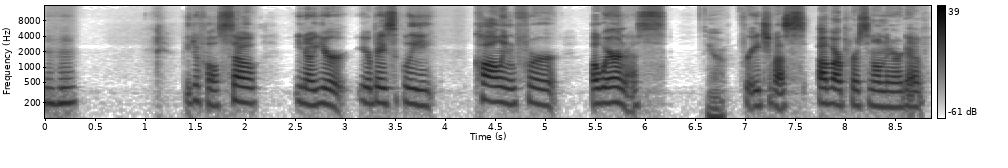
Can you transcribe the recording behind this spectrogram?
Mm-hmm. Beautiful. So you know you're you're basically calling for awareness. Yeah. For each of us of our personal narrative,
